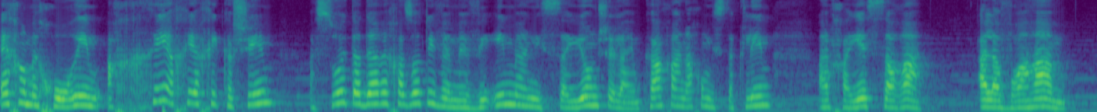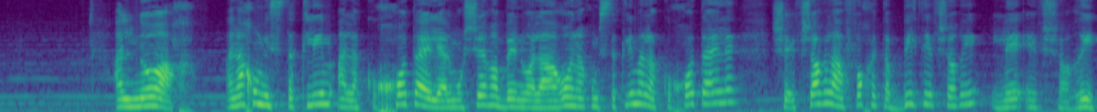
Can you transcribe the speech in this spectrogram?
איך המכורים הכי הכי הכי קשים עשו את הדרך הזאת ומביאים מהניסיון שלהם. ככה אנחנו מסתכלים על חיי שרה, על אברהם, על נוח. אנחנו מסתכלים על הכוחות האלה, על משה רבנו, על אהרון, אנחנו מסתכלים על הכוחות האלה שאפשר להפוך את הבלתי אפשרי לאפשרי.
